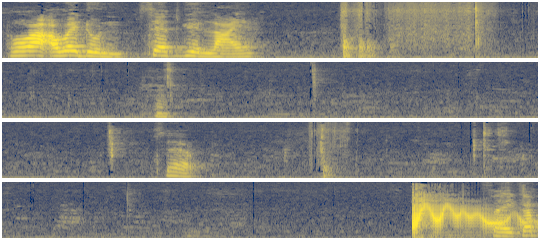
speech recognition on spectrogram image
เพราะว่าเอาไว้ดุนเซตเย็นหลาย แซ่บใส่กับ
